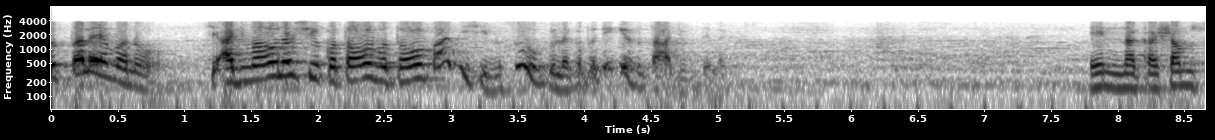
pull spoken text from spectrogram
زت تله منو چې اجمعوا لشي قطعو بتو پاتې شي نو څوک لکه په دې کې تعجب دی لکه انک شمس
